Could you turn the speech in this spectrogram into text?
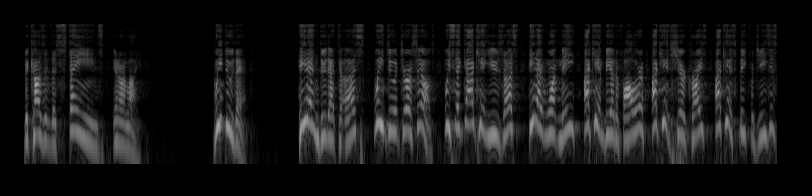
because of the stains in our life. We do that. He doesn't do that to us. We do it to ourselves. We say, God can't use us. He doesn't want me. I can't be a follower. I can't share Christ. I can't speak for Jesus.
